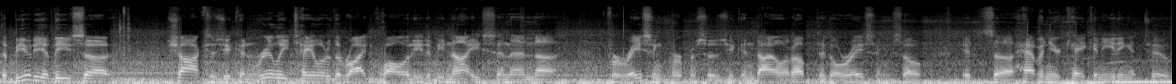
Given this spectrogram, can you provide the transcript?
The beauty of these uh, shocks is you can really tailor the ride quality to be nice, and then uh, for racing purposes, you can dial it up to go racing. So it's uh, having your cake and eating it too.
